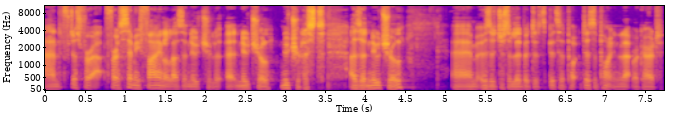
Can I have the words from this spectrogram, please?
And just for for a semi final as a neutral, a neutral neutralist, as a neutral, um, it was just a little bit dis- disappointing in that regard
